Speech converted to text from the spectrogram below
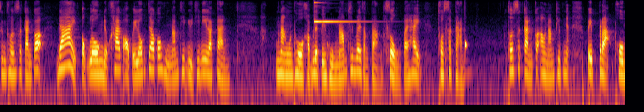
ซึ่งทศกัณฐ์ก็ได้ตกลงเดี๋ยวข้าก็ออกไปลบเจ้าก็หุงน้ำทิพย์อยู่ที่นี่ละกัน นางมณโทครับเลยไปหุงน้ำทิพย์อะไรต่างๆ ส่งไปให้ทศกัณฐ์ ทศกัณฐ์ก็เอาน้ำทิพย์เนี่ยไปประพรม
